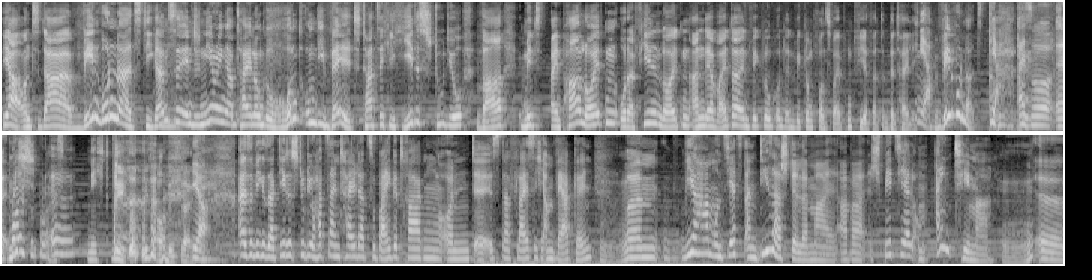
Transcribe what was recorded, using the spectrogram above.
Ja, und da, wen wundert's? Die ganze Engineering-Abteilung rund um die Welt, tatsächlich jedes Studio war mit ein paar Leuten oder vielen Leuten an der Weiterentwicklung und Entwicklung von 2.4 beteiligt. Ja. Wen wundert's? Ja, also äh, Surprise, mich surprise. Äh, nicht. Nee, ich auch nicht. Nein. Ja, also wie gesagt, jedes Studio hat seinen Teil dazu beigetragen und äh, ist da fleißig am Werkeln. Mhm. Ähm, wir haben uns jetzt an dieser Stelle mal aber speziell um ein Thema äh,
